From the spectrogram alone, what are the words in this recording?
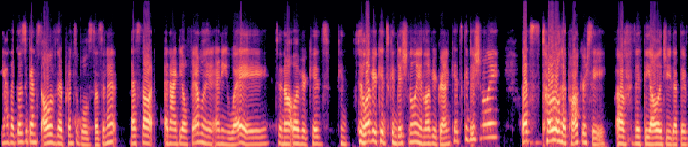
Yeah that goes against all of their principles doesn't it? That's not an ideal family in any way to not love your kids con- to love your kids conditionally and love your grandkids conditionally. That's total hypocrisy of the theology that they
